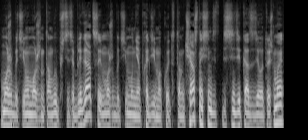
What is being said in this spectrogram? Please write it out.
может быть, ему можно там выпустить облигации, может быть, ему необходимо какой-то там частный синдикат сделать. То есть мы,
